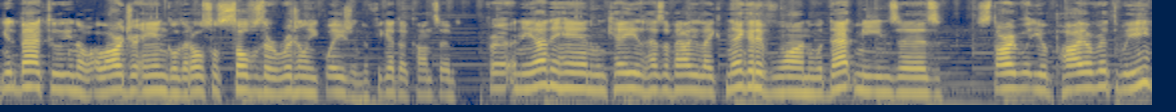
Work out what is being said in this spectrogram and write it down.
Get back to, you know, a larger angle that also solves the original equation. Don't forget that concept. For, on the other hand, when k has a value like negative 1, what that means is start with your pi over 3,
